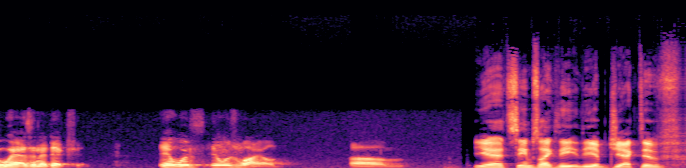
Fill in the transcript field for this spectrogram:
who has an addiction." It was it was wild. Um, yeah, it seems like the the objective.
